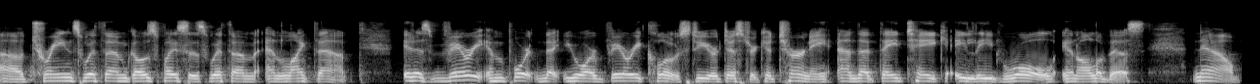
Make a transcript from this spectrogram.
uh, trains with them, goes places with them, and like that it is very important that you are very close to your district attorney and that they take a lead role in all of this. Now,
